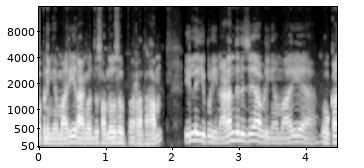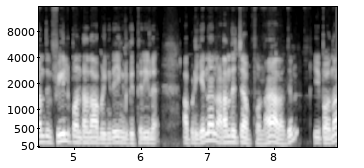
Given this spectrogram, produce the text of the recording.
அப்படிங்கிற மாதிரி நாங்கள் வந்து சந்தோஷப்படுறதா? இல்லை இப்படி நடந்துருச்சு அப்படிங்கிற மாதிரி உட்காந்து ஃபீல் பண்ணுறதா அப்படிங்கிறதே எங்களுக்கு தெரியல. அப்படி என்ன நடந்துச்சு அப்புடின்னா அதாவது இப்போ வந்து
